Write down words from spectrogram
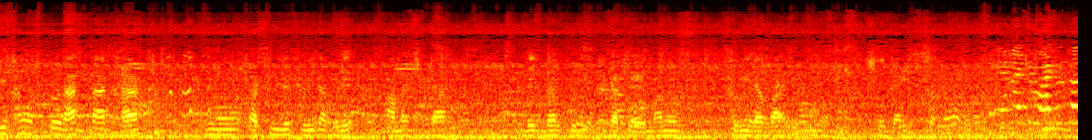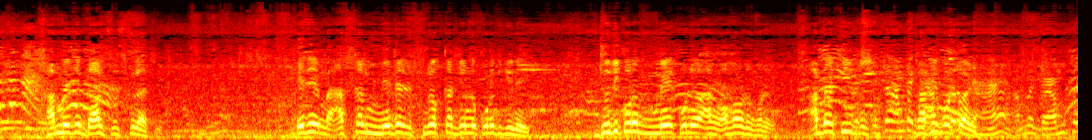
যে সমস্ত রাস্তাঘাট কোনো অসুবিধা সুবিধা হলে আমরা সেটা দেখভাল করি যাতে মানুষ সুবিধা পায়। সামনে যে গার্লস স্কুল আছে। এদের আজকাল মেয়েদের সুরক্ষার জন্য কোনো কিছু নেই। যদি কোনো মেয়ে কোনো অঘটন করে আপনার কি ঝাঁপিয়ে পড়তে হয় হ্যাঁ আমরা গ্রাম তো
